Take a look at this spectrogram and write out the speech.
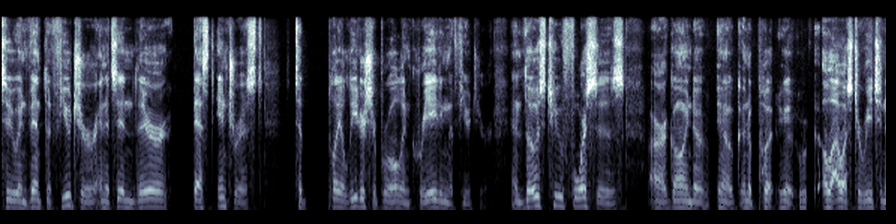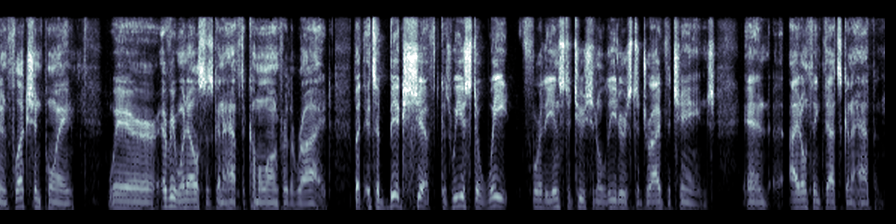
to invent the future and it's in their best interest play a leadership role in creating the future. And those two forces are going to, you know, going to put, you know, allow us to reach an inflection point where everyone else is going to have to come along for the ride. But it's a big shift because we used to wait for the institutional leaders to drive the change. And I don't think that's going to happen.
